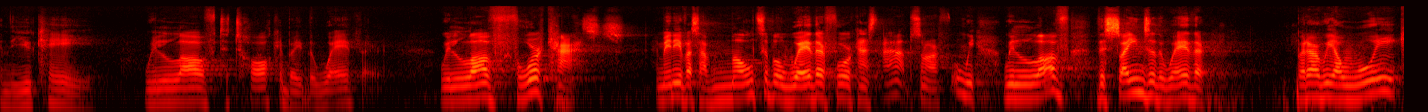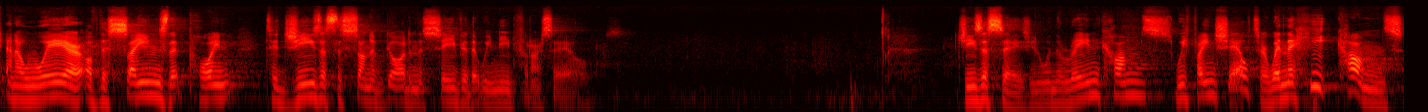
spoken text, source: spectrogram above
In the UK, we love to talk about the weather. We love forecasts. many of us have multiple weather forecast apps on our phone. We, we love the signs of the weather. But are we awake and aware of the signs that point to Jesus, the Son of God and the Savior that we need for ourselves? Jesus says, you know, when the rain comes, we find shelter. When the heat comes,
